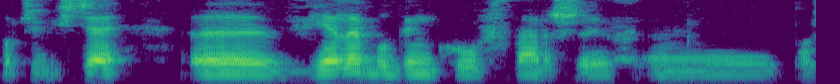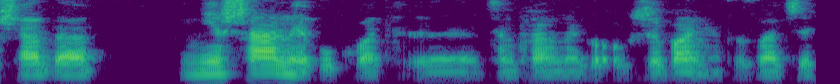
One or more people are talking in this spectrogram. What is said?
Oczywiście E, wiele budynków starszych e, posiada mieszany układ e, centralnego ogrzewania, to znaczy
